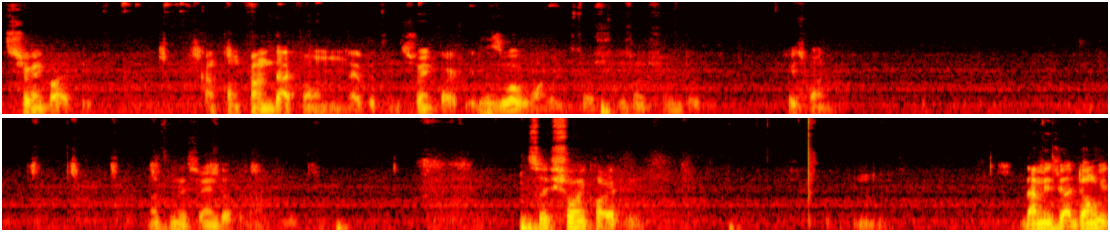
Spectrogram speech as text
It's showing correctly. You can confirm that from everything. It's showing correctly. This is what we want. This one is showing which one? Nothing is showing up now. So it's showing correctly. Hmm. That means you are done with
